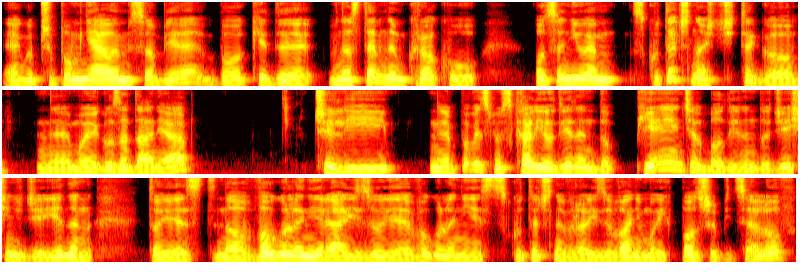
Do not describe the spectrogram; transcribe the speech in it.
jakby przypomniałem sobie, bo kiedy w następnym kroku oceniłem skuteczność tego e, mojego zadania, czyli e, powiedzmy w skali od 1 do 5 albo od 1 do 10, gdzie 1 to jest, no w ogóle nie realizuje, w ogóle nie jest skuteczne w realizowaniu moich potrzeb i celów,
